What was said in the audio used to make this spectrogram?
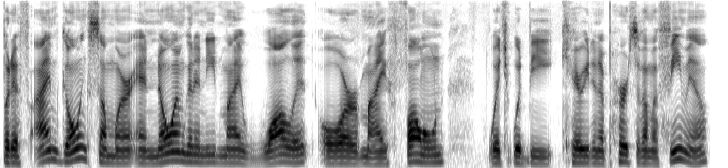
but if I'm going somewhere and know I'm going to need my wallet or my phone, which would be carried in a purse if I'm a female,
